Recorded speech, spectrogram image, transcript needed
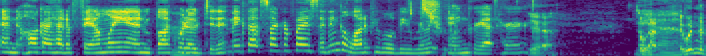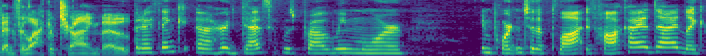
and Hawkeye had a family, and Black Widow didn't make that sacrifice, I think a lot of people would be really angry at her. Yeah. It Yeah. It wouldn't have been for lack of trying, though. But I think uh, her death was probably more important to the plot. If Hawkeye had died, like,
